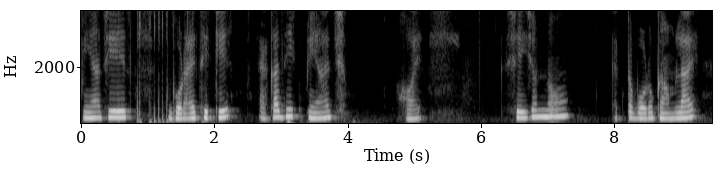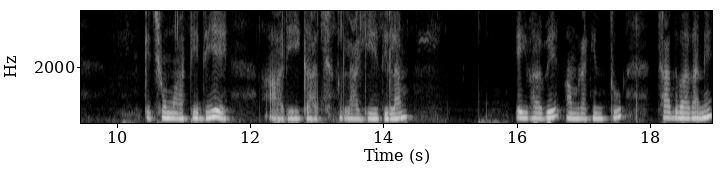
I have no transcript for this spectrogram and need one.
পেঁয়াজের গোড়ায় থেকে একাধিক পেঁয়াজ হয়। সেই জন্য একটা বড় গামলায় কিছু মাটি দিয়ে আর এই গাছ লাগিয়ে দিলাম। এইভাবে আমরা কিন্তু ছাদ বাগানে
